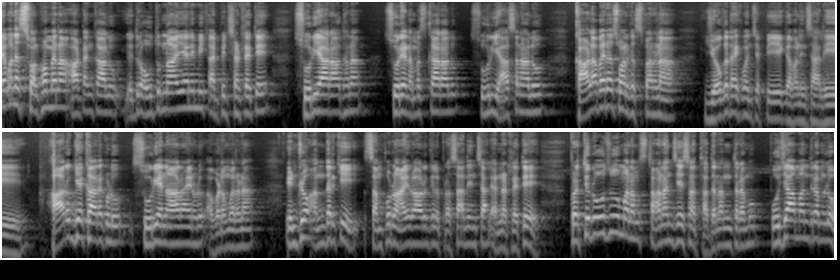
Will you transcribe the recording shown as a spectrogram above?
ఏమైనా స్వల్పమైన ఆటంకాలు ఎదురవుతున్నాయని మీకు అనిపించినట్లయితే సూర్యారాధన సూర్య నమస్కారాలు సూర్యాసనాలు కాళభైరవ స్వామికి స్మరణ యోగదాయకం అని చెప్పి గమనించాలి. ఆరోగ్యకారకుడు సూర్యనారాయణుడు అవ్వడం వలన ఇంట్లో అందరికీ సంపూర్ణ ఆయురారోగ్యాలు ప్రసాదించాలి అన్నట్లయితే ప్రతిరోజు మనం స్నానం చేసిన తదనంతరము పూజా మందిరంలో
